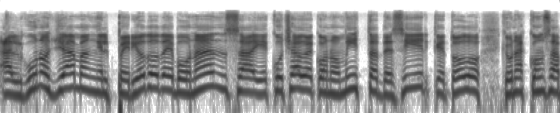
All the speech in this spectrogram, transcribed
algunos llaman el periodo de bonanza, y he escuchado economistas decir que todo, que unas cosas,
